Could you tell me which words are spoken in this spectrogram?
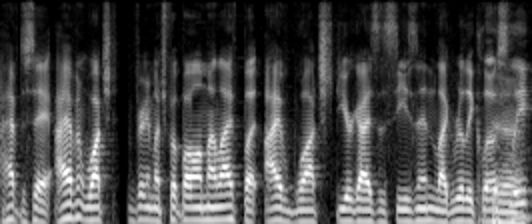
have to say i haven't watched very much football in my life but i've watched your guys' this season like really closely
